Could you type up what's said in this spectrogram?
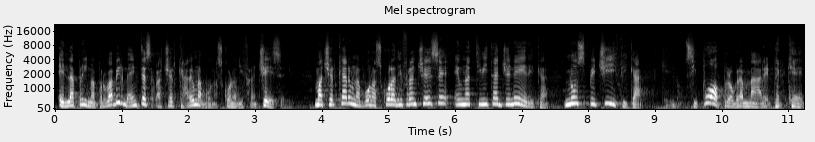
e la prima probabilmente sarà cercare una buona scuola di francese. Ma cercare una buona scuola di francese è un'attività generica, non specifica, che non si può programmare perché?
